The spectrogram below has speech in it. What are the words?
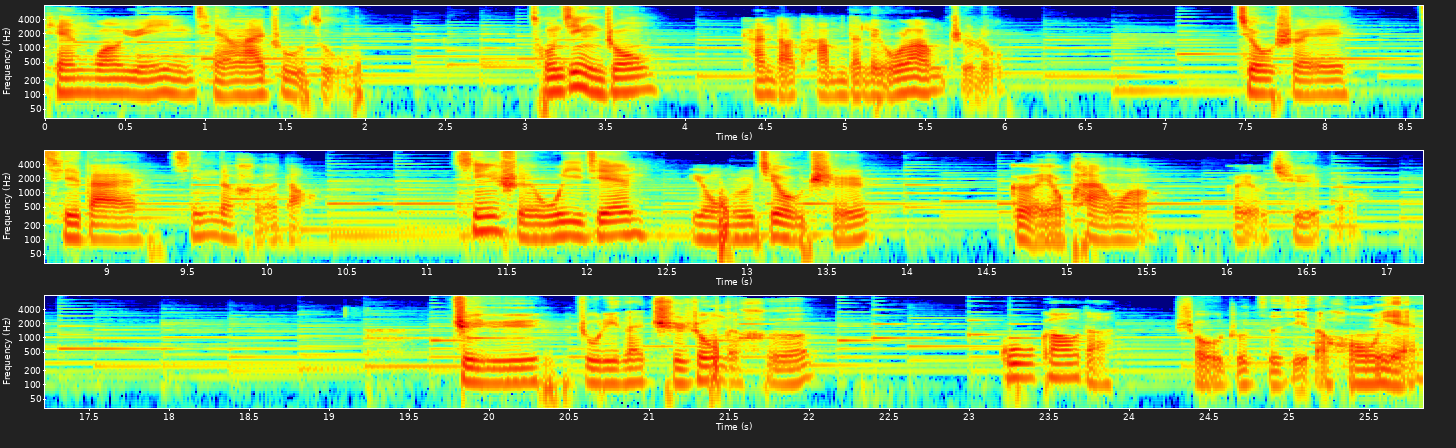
天光云影前来驻足。从镜中看到他们的流浪之路，旧水期待新的河道，新水无意间涌入旧池，各有盼望，各有去留。至于伫立在池中的河，孤高的守住自己的红颜，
